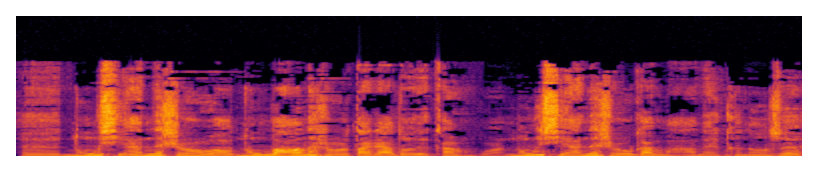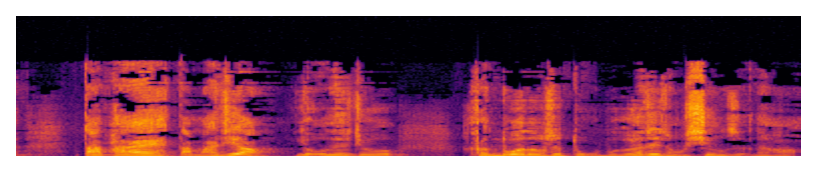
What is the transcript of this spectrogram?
呃，农闲的时候啊，农忙的时候大家都得干活；农闲的时候干嘛呢？可能是打牌、打麻将，有的就很多都是赌博这种性质的哈。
